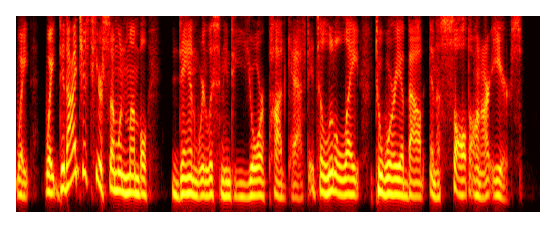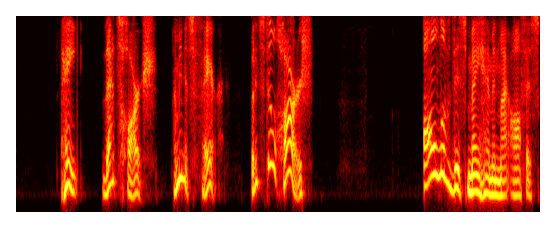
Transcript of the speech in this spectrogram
Wait, wait, did I just hear someone mumble, Dan, we're listening to your podcast. It's a little late to worry about an assault on our ears. Hey, that's harsh. I mean, it's fair, but it's still harsh. All of this mayhem in my office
